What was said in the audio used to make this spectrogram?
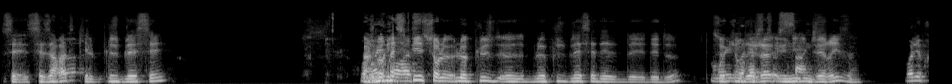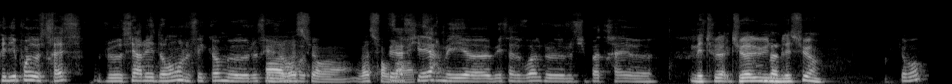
c'est Zarat qui est le plus blessé. je me précipite sur le, le, plus, le plus blessé des, des, deux. Ceux qui ont déjà une injuries. Moi, j'ai pris des points de stress. Je serre les dents, je fais comme je fais ah, genre. Va sur, va sur je fais la fière, mais, mais ça se voit que je, ne suis pas très. Mais tu as, tu as eu une blessure Comment?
